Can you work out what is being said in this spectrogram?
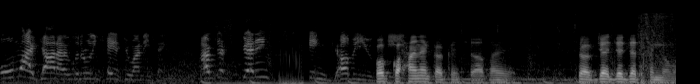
oh my god, I literally can't do anything. I'm just getting f***ing W فكوا. حنكك إن شاء الله. شوف جد جد جدك النومة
